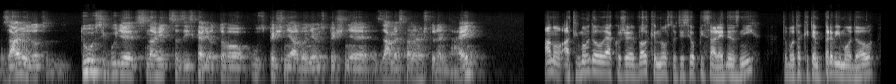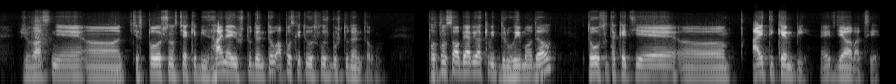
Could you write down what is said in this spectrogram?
za ňu tu si bude snažiť sa získať od toho úspešne alebo neúspešne zamestnaného študenta, hej? Áno, a tých modelov je akože veľké množstvo. Ty si opísal jeden z nich, to bol taký ten prvý model, že vlastne uh, tie spoločnosti keby zháňajú študentov a poskytujú službu študentov. Potom sa objavil akýby druhý model, to sú také tie uh, IT kempy, hej, vzdelávacie.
